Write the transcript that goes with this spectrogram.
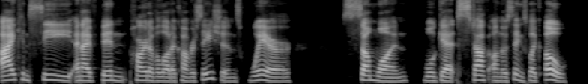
I can see and I've been part of a lot of conversations where someone will get stuck on those things like, oh,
